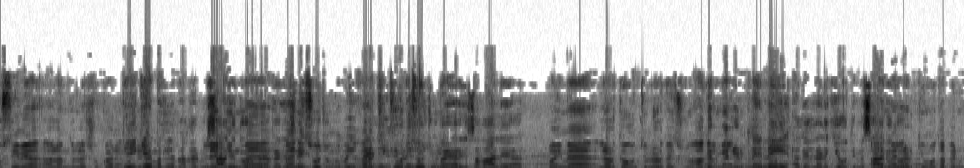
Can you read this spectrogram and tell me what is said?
उसी में अल्हम्दुलिल्लाह शुक्र है ठीक है मतलब अगर मिसाल के लेकिन तौर पे मैं- नहीं सोचूँगा भाई, गलत क्यों नहीं सोचूँगा यार ये सवाल है यार। भाई मैं लड़का हूँ तो लड़का ही सुनो। अगर मैं लड़की नहीं नहीं अगर लड़की होती मिसाल मैं लड़की होता फिर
